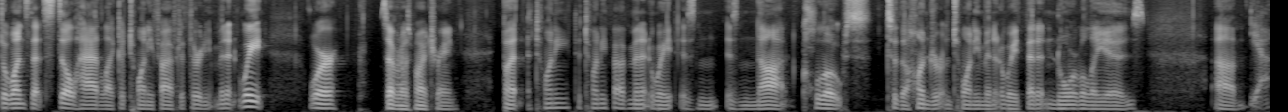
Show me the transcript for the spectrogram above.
the ones that still had like a 25 to 30 minute wait were Seven Dwarfs Mine Train. But a 20 to 25 minute wait is is not close to the 120 minute wait that it normally is. Um, Yeah.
